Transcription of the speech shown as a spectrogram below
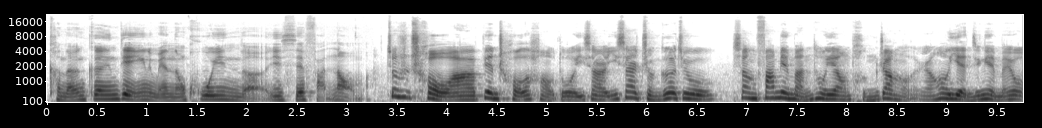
可能跟电影里面能呼应的一些烦恼吗？就是丑啊，变丑了好多，一下一下整个就像发面馒头一样膨胀了，然后眼睛也没有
